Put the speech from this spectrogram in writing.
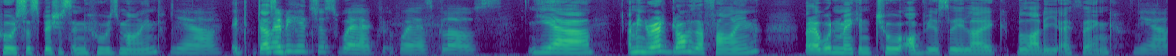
who's suspicious in whose mind. Yeah. It doesn't. Maybe he just wear, wears gloves. Yeah, I mean, red gloves are fine, but I wouldn't make it too obviously like bloody. I think. Yeah.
